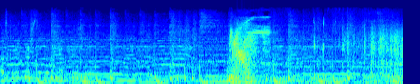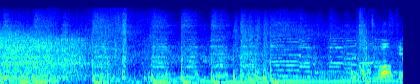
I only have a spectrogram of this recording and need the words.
А скажите мне, что тут нет волки.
